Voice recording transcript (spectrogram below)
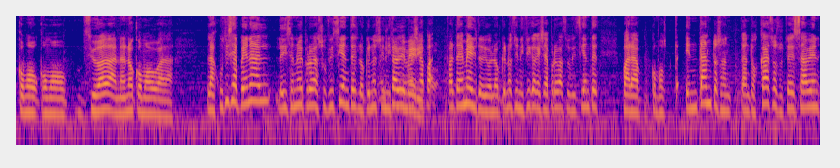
como, como ciudadana, no como abogada. La justicia penal le dice no hay pruebas suficientes, lo que no significa de que no haya falta de mérito, digo, lo que no significa que haya pruebas suficientes para, como en tantos an- tantos casos, ustedes saben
